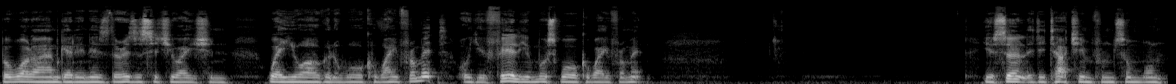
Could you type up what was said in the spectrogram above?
but what I am getting is there is a situation where you are going to walk away from it or you feel you must walk away from it. You're certainly detaching from someone.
